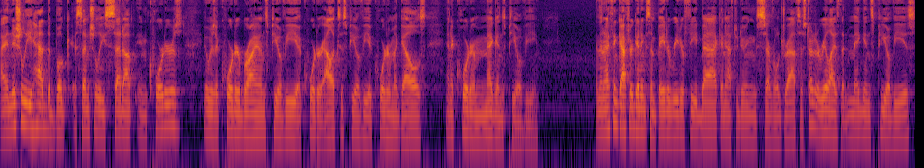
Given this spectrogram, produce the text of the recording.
I initially had the book essentially set up in quarters. It was a quarter Brian's POV, a quarter Alex's POV, a quarter Miguel's, and a quarter Megan's POV. And then I think after getting some beta reader feedback and after doing several drafts, I started to realize that Megan's POVs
